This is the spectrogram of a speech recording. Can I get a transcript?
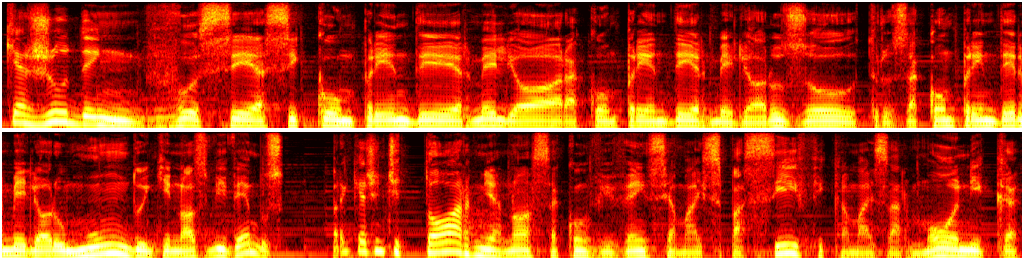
que ajudem você a se compreender melhor, a compreender melhor os outros, a compreender melhor o mundo em que nós vivemos, para que a gente torne a nossa convivência mais pacífica, mais harmônica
